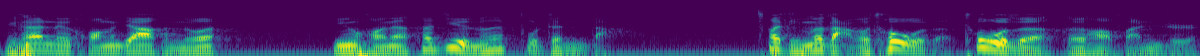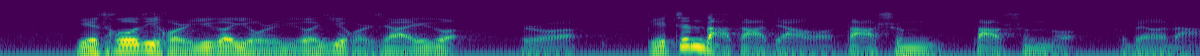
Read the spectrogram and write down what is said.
你看那皇家很多英皇家，他基本都不真打，他顶多打个兔子，兔子很好繁殖，野兔子一会儿一个，一会儿一个，一会儿下一个，是吧？别真打大家伙，大牲大牲口可不要打，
